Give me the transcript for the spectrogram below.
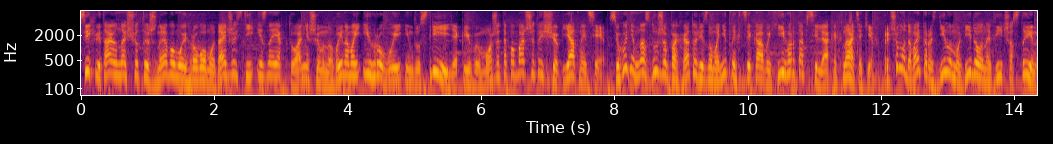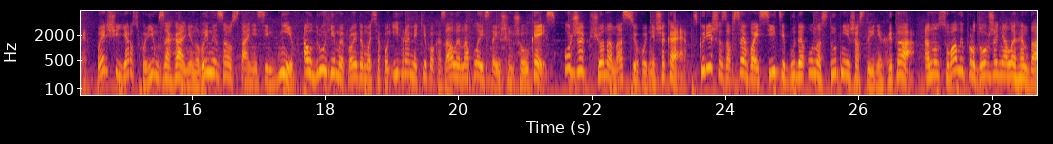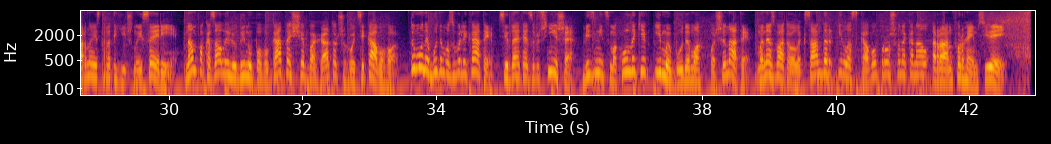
Всіх вітаю на щотижневому ігровому дайджесті із найактуальнішими новинами ігрової індустрії, який ви можете побачити щоп'ятниці. Сьогодні в нас дуже багато різноманітних цікавих ігор та всіляких натяків. Причому давайте розділимо відео на дві частини. В першій я розповім загальні новини за останні сім днів, а у другій ми пройдемося по іграм, які показали на PlayStation Showcase. Отже, що на нас сьогодні чекає? Скоріше за все, Vice City буде у наступній частині GTA. Анонсували продовження легендарної стратегічної серії. Нам показали людину павука та ще багато чого цікавого. Тому не будемо зволікати. Сідайте зручніше, візьміть смаколиків, і ми будемо починати. Мене звати Олександр і ласкаво прошу на канал Run for Games UA.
